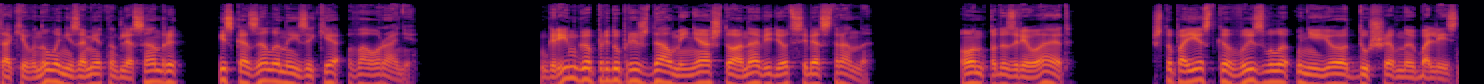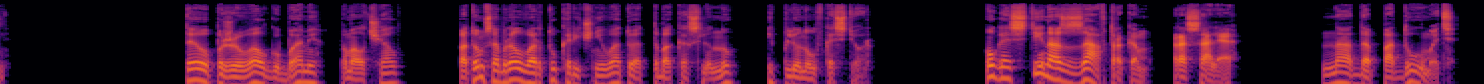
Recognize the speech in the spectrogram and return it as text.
Та кивнула незаметно для Сандры и сказала на языке ваорани. Гринго предупреждал меня, что она ведет себя странно. Он подозревает, что поездка вызвала у нее душевную болезнь. Тео пожевал губами, помолчал, потом собрал во рту коричневатую от табака слюну и плюнул в костер. «Угости нас завтраком, Рассалия». «Надо подумать»,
